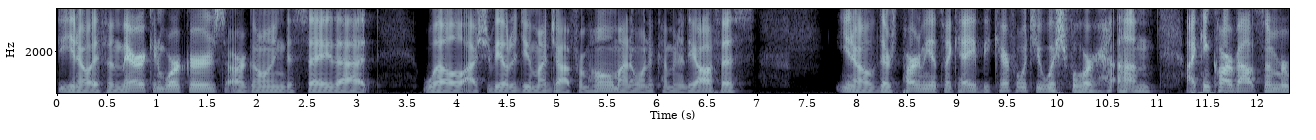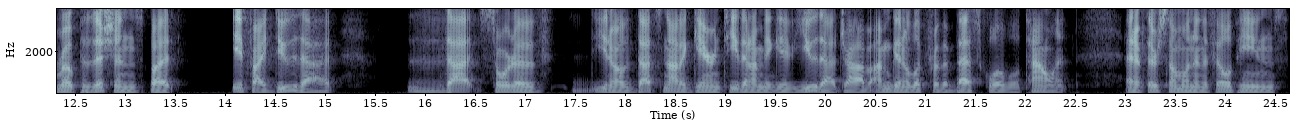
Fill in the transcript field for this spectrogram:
you know if American workers are going to say that, well, I should be able to do my job from home. I don't want to come into the office. You know, there's part of me that's like, hey, be careful what you wish for. Um, I can carve out some remote positions, but if I do that, that sort of you know, that's not a guarantee that I'm going to give you that job. I'm going to look for the best global talent. And if there's someone in the Philippines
